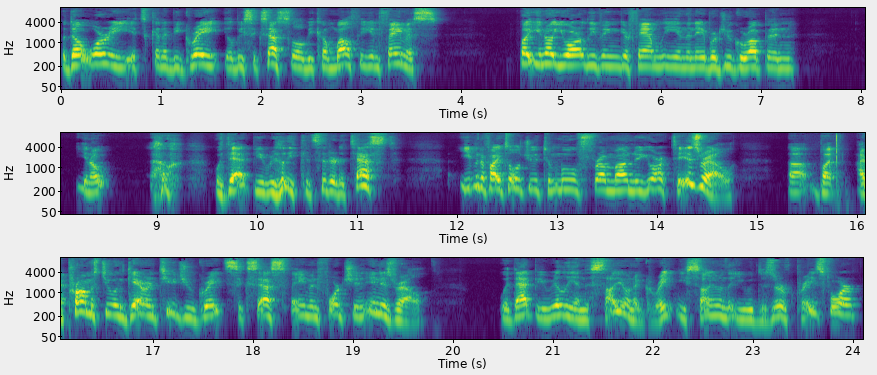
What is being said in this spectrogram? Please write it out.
but don't worry, it's going to be great. You'll be successful, become wealthy and famous. But you know, you are leaving your family in the neighborhood you grew up in. You know, would that be really considered a test? Even if I told you to move from uh, New York to Israel, uh, but I promised you and guaranteed you great success, fame, and fortune in Israel, would that be really a nisayon, a great nisayon that you would deserve praise for?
